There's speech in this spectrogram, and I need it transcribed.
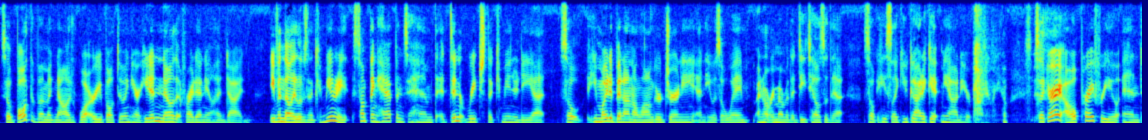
So both of them acknowledged, What are you both doing here? He didn't know that Fray Daniel had died. Even though he lives in the community, something happened to him that it didn't reach the community yet. So he might have been on a longer journey and he was away. I don't remember the details of that. So he's like, You got to get me out of here, Padre. He's like, All right, I'll pray for you. And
